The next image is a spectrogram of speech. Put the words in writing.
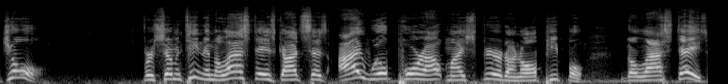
Joel. Verse 17, in the last days, God says, I will pour out my spirit on all people. The last days.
